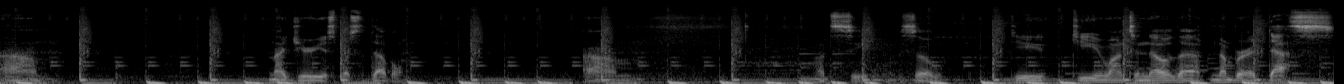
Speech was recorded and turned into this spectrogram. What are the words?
um, Nigeria is supposed to double. Um, let's see. So, do you do you want to know the number of deaths?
